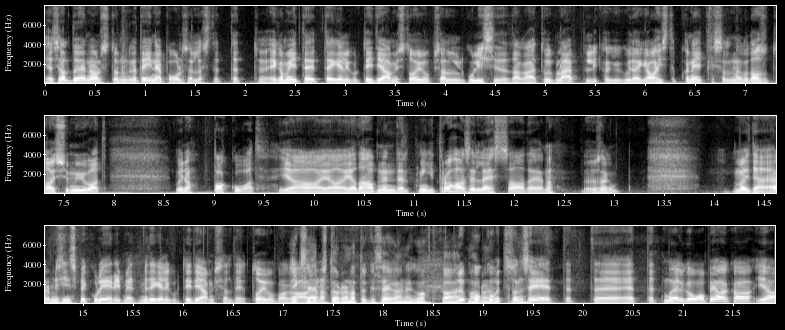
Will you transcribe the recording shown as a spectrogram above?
ja seal tõenäoliselt on ka teine pool sellest, et, et ega me ei te, tegelikult ei tea, mis toimub seal kulisside taga, et võib-olla Apple ikkagi kuidagi ahistab ka neid, kes seal nagu tasuta asju müüvad või noh, pakuvad ja, ja, ja tahab nendelt mingit raha selle eest saada ja noh, ühesõnaga ma ei tea, ärme siin spekuleerime, et me tegelikult ei tea, mis seal toimub, aga. eks see App noh, Store on natuke segane koht ka. lõppkokkuvõttes on see, et, et, et, et mõelge oma peaga ja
